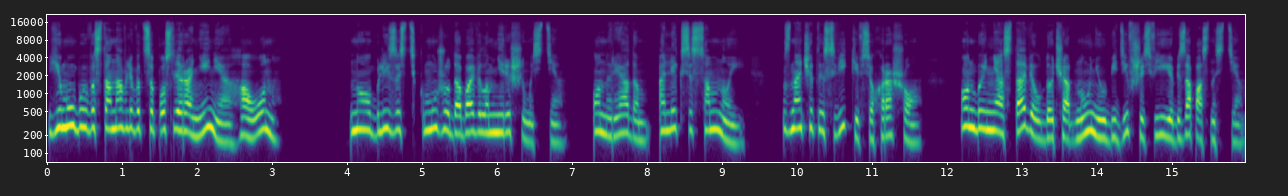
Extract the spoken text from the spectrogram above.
Ему бы восстанавливаться после ранения, а он... Но близость к мужу добавила мне решимости. Он рядом, Алексис со мной. Значит, и с Вики все хорошо. Он бы не оставил дочь одну, не убедившись в ее безопасности.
